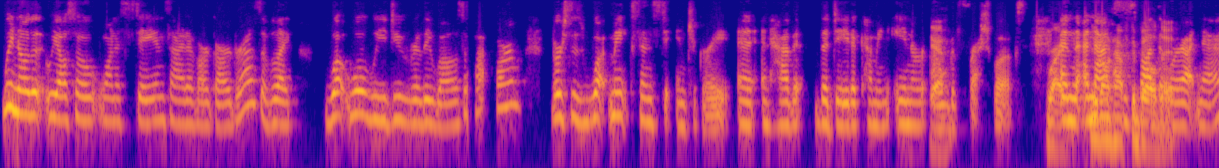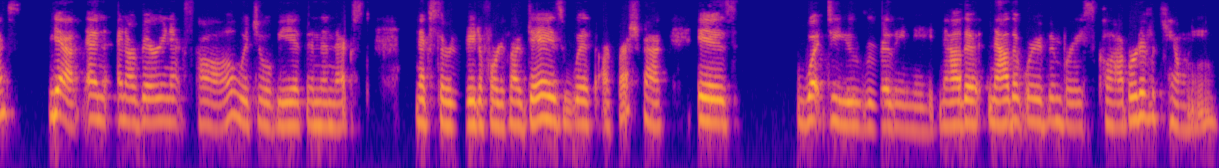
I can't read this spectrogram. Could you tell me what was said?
we know that we also want to stay inside of our guardrails of like, what will we do really well as a platform versus what makes sense to integrate and, and have it, the data coming in or yeah. out of FreshBooks. Right. And, and that's the spot that it. we're at next. Yeah. And, and our very next call, which will be within the next, next 30 to 45 days with our FreshPack is what do you really need now that, now that we've embraced collaborative accounting,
